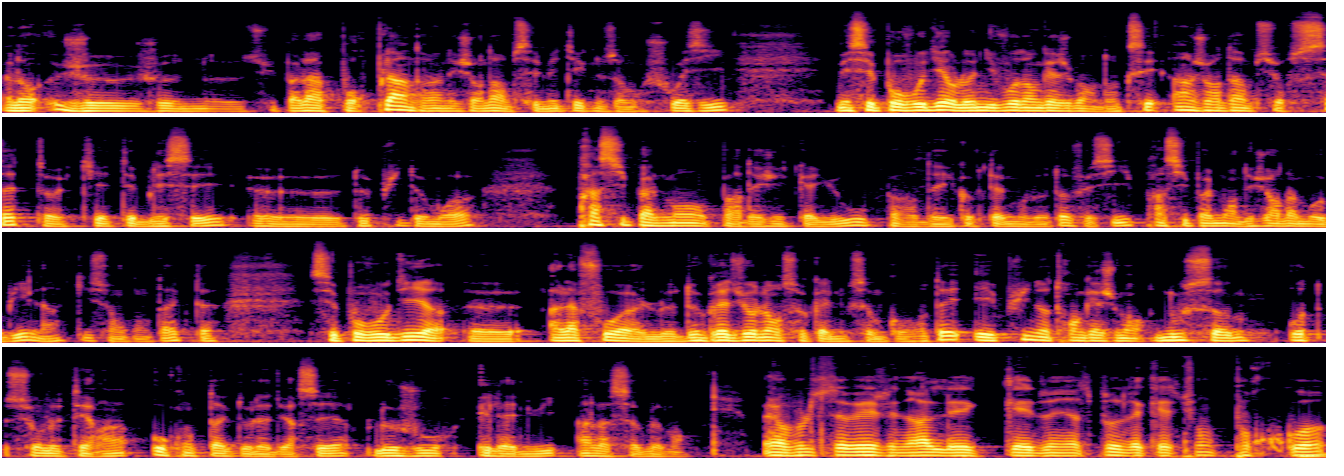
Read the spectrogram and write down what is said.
Alors je, ne suis pas là pour plaindre hein, les gendarmes, c'est le métier que nous avons choisi, mais c'est pour vous dire le niveau d'engagement. Donc c'est un gendarme sur sept qui a été blessé euh, depuis deux mois principalement par des jets de cailloux, par des cocktails Molotov aussi, principalement des gendarmes mobiles hein, qui sont en contact. C'est pour vous dire euh, à la fois le degré de violence auquel nous sommes confrontés et puis notre engagement. Nous sommes sur le terrain, au contact de l'adversaire, le jour et la nuit, inlassablement. Alors vous le savez, Général, les Calédoniens se posent la question pourquoi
